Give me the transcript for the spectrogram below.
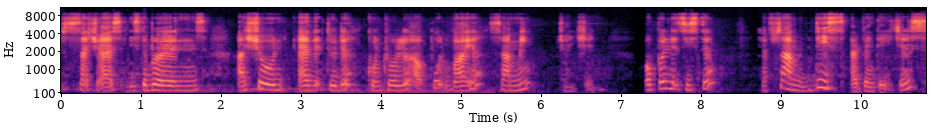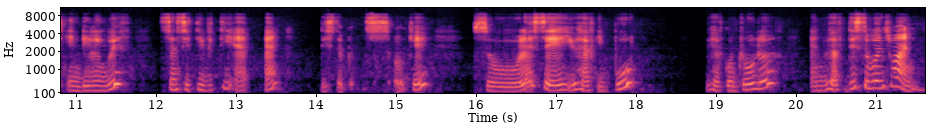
such as disturbance, are shown added to the controller output via summing junction. Open loop system have some disadvantages in dealing with sensitivity and, and disturbance. Okay, so let's say you have input, you have controller, and you have disturbance one.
